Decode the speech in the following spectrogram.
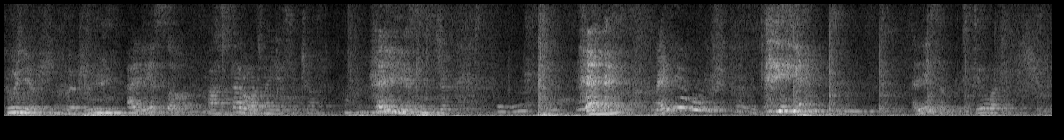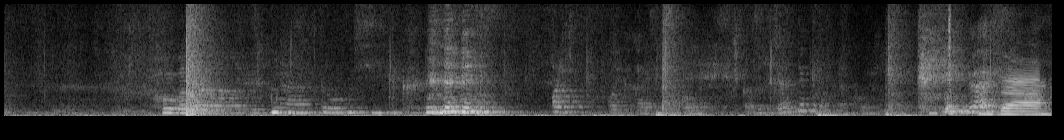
Конечно, даже. Алиса, осторожно, если что. Если что. Руку, что ли? Алиса отпустила. Ой, ой, какая мне? Да.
